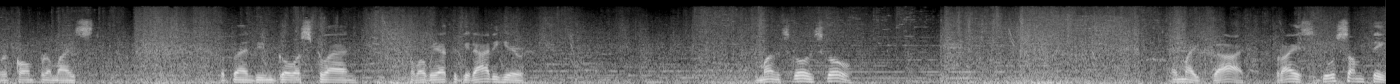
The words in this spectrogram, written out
We're compromised. The plan didn't go as planned. Come on, we have to get out of here. Come on, let's go, let's go. Oh my god. Price, do something.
